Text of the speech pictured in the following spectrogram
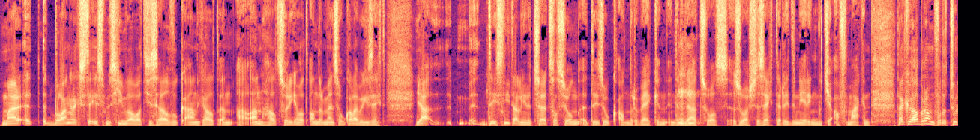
Maar het, het, belangrijkste is misschien wel wat je zelf ook aanhaalt en, aanhaalt sorry, en wat andere mensen ook al hebben gezegd. Ja, het is niet alleen het Zuidstation, het is ook andere wijken, inderdaad. Mhm. zoals, zoals je zegt, de redenering moet je afmaken. Dankjewel Bram voor de toelichting.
